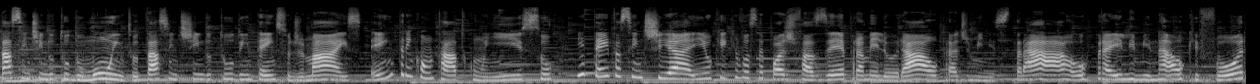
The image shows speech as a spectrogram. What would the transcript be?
Tá sentindo tudo muito? Tá sentindo tudo intenso demais? Entre em contato com isso e tenta sentir aí o que, que você pode fazer para melhorar ou para administrar ou para eliminar o que for,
